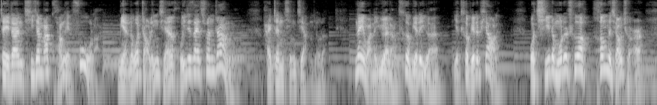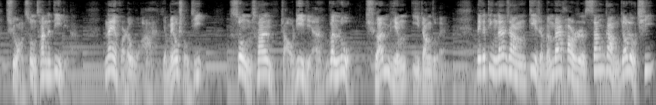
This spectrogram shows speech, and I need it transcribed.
这单提前把款给付了，免得我找零钱回去再算账了，还真挺讲究的。那晚的月亮特别的圆，也特别的漂亮。我骑着摩托车，哼着小曲儿，去往送餐的地点。那会儿的我啊，也没有手机，送餐、找地点、问路，全凭一张嘴。那个订单上地址门牌号是三杠幺六七。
